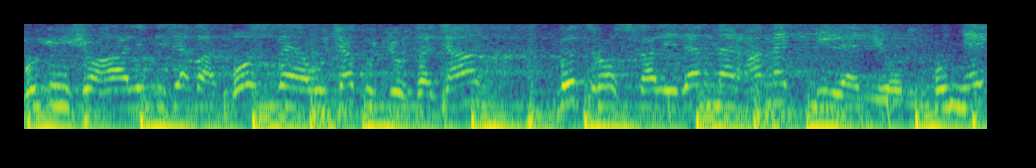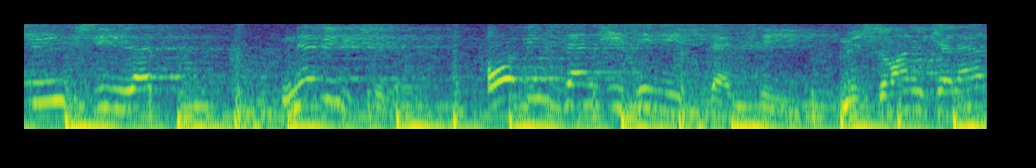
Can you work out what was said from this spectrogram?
Bugün şu halimize bak. Bosna'ya uçak uçurtacağız. Bıtros Kali'den merhamet dileniyoruz. Bu ne büyük zillet, ne büyük zillet. O bizden izin istesin. Müslüman ülkeler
